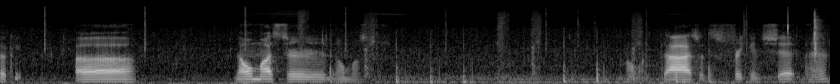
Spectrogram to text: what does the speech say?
Cookie. Uh, no mustard, no mustard. Oh my gosh, with this freaking shit, man.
